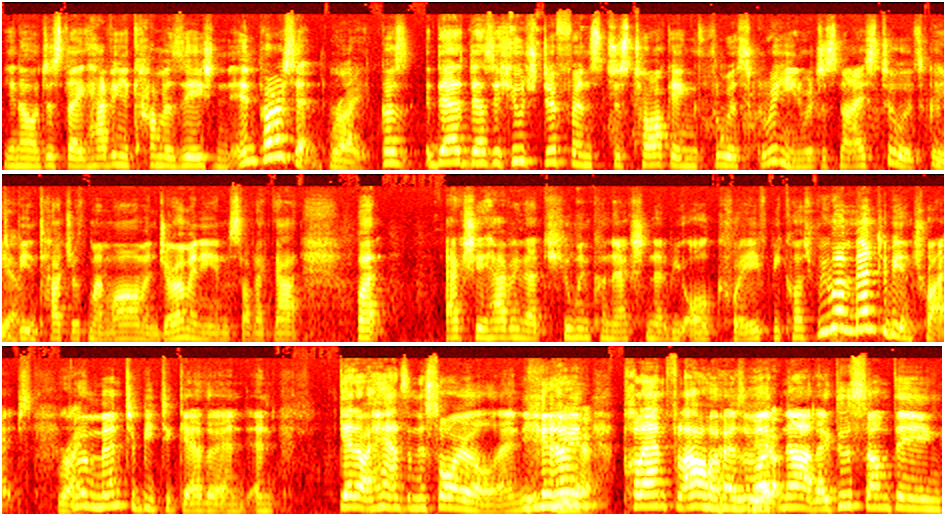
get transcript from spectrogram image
you know, just like having a conversation in person. Right. Because there, there's a huge difference just talking through a screen, which is nice too. It's good Yeah. to be in touch with my mom in Germany and stuff like that. But actually having that human connection that we all crave because we were meant to be in tribes. Right. We were meant to be together and, and get our hands in the soil and you know Yeah. plant flowers and Yeah. whatnot. Like do something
